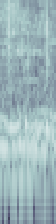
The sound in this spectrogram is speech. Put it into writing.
you.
